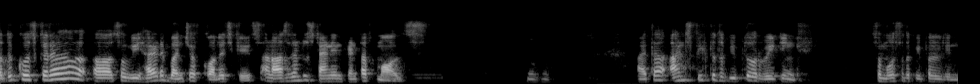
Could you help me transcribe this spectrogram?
ಅದಕ್ಕೋಸ್ಕರ ಸೊ ವಿ ಹ್ಯಾಡ್ ಎ ಬಂಚ್ ಆಫ್ ಕಾಲೇಜ್ ಕಿಡ್ಸ್ ಅಂಡ್ ಆಸ್ ದಮ್ ಟು ಸ್ಟ್ಯಾಂಡ್ ಇನ್ ಫ್ರಂಟ್ ಆಫ್ ಮಾಲ್ಸ್ Mhm. ಆಯ್ತಾ ಅಂಡ್ ಸ್ಪೀಕ್ ಟು ದ ಪೀಪಲ್ ಆರ್ ವೇಟಿಂಗ್ ಸೊ ಮೋಸ್ಟ್ ಆಫ್ ದ ಪೀಪಲ್ ಇನ್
